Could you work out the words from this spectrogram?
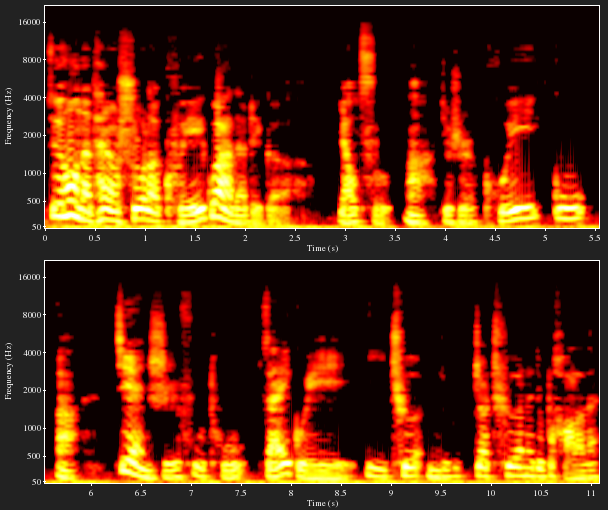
最后呢，他又说了魁卦的这个爻辞啊，就是魁孤啊。见时复图，载轨一车，你就叫车那就不好了。它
